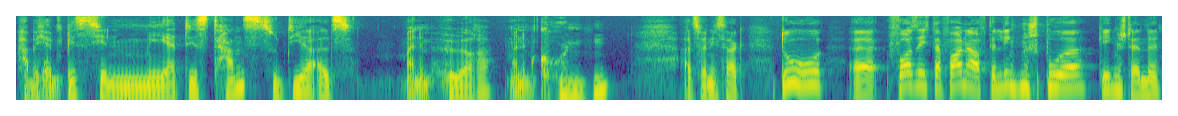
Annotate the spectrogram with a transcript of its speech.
habe ich ein bisschen mehr Distanz zu dir als meinem Hörer, meinem Kunden, als wenn ich sage, du, äh, Vorsicht da vorne auf der linken Spur, Gegenstände.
